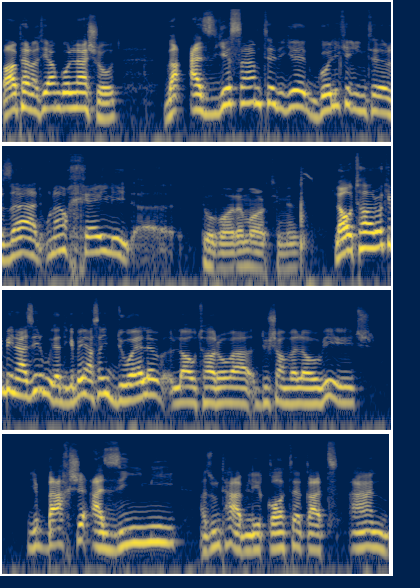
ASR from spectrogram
بعد پنالتی هم گل نشد و از یه سمت دیگه گلی که اینتر زد اونم خیلی دوباره مارتینز. لاوتارو که بی‌نظیر بوده دیگه. ببین اصلا این دوئل لاوتارو و دوشان ولاویچ یه بخش عظیمی از اون تبلیغات قطعا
